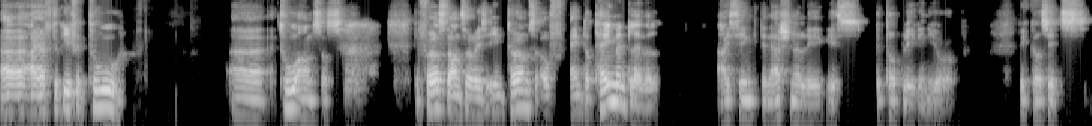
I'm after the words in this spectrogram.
Uh, I have to give it two uh, two answers. The first answer is in terms of entertainment level, I think the National League is the top league in Europe because it's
